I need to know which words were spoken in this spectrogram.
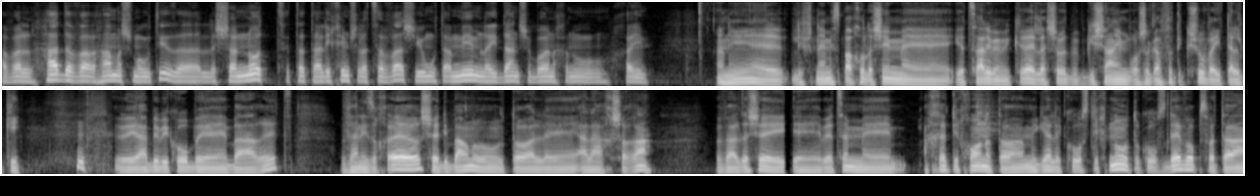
אבל הדבר המשמעותי זה לשנות את התהליכים של הצבא, שיהיו מותאמים לעידן שבו אנחנו חיים. אני אה, לפני מספר חודשים אה, יצא לי במקרה לשבת בפגישה עם ראש אגף התקשוב האיטלקי. והיה בביקור בארץ, ואני זוכר שדיברנו איתו על, אה, על ההכשרה ועל זה שבעצם אחרי תיכון אתה מגיע לקורס תכנות או קורס דב-אופס ואתה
